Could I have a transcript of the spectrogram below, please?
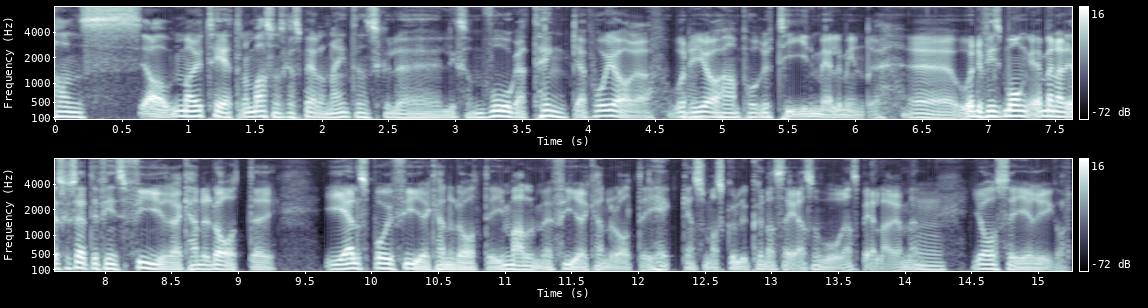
hans, ja, majoriteten av allsvenska spelarna inte ens skulle liksom våga tänka på att göra. Och det gör han på rutin mer eller mindre. Eh, och det finns många, jag menar jag skulle säga att det finns fyra kandidater i Elfsborg, fyra kandidater i Malmö, fyra kandidater i Häcken som man skulle kunna säga som vårens spelare. Men Mm. jag säger Rygaard.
